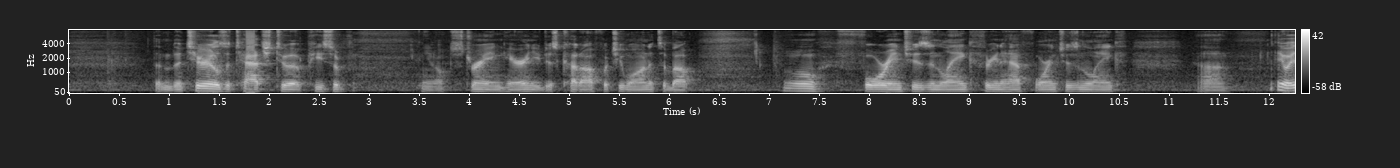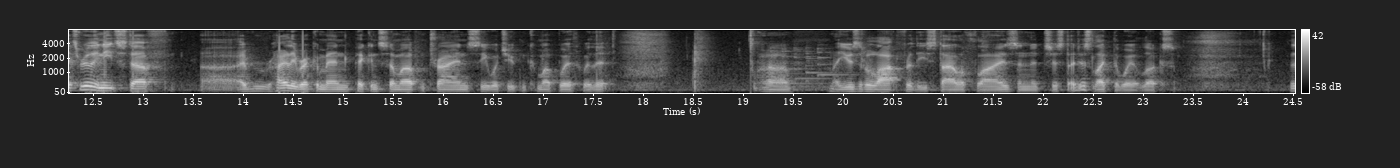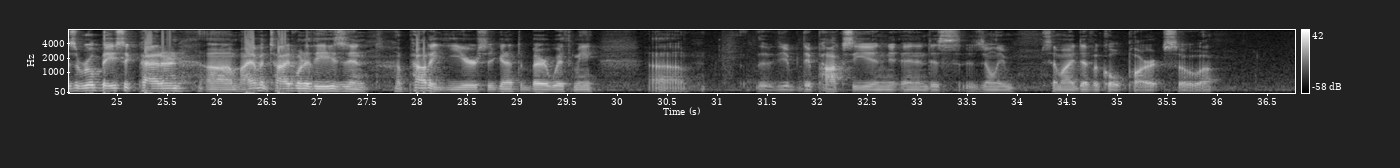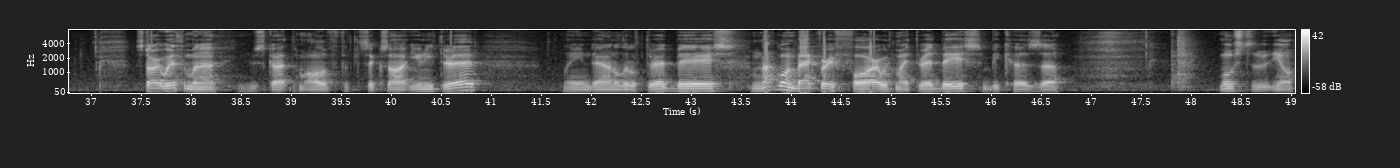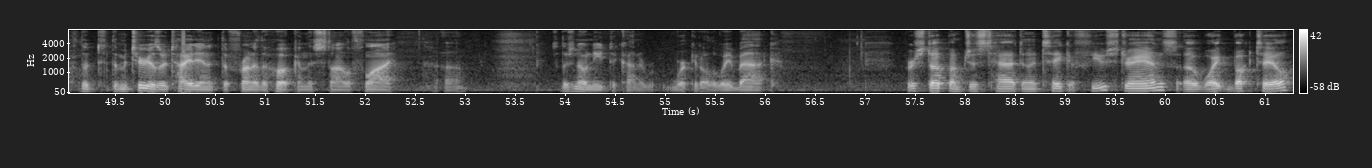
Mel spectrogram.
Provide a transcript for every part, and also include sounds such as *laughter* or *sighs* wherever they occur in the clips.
the materials attached to a piece of you know string here, and you just cut off what you want. It's about oh four inches in length, three and a half, four inches in length. Uh, anyway, it's really neat stuff. Uh, I highly recommend picking some up and trying to see what you can come up with with it. Uh, I use it a lot for these style of flies, and it's just I just like the way it looks. This is a real basic pattern. Um, I haven't tied one of these in about a year, so you're to have to bear with me. Uh, the, the, the, epoxy and, and this is the only semi-difficult part. So uh, start with, I'm to, just got some olive 6-aught uni thread, laying down a little thread base. I'm not going back very far with my thread base because uh, most of the, you know, the, the materials are tied in at the front of the hook on this style of fly. Uh, there's no need to kind of work it all the way back. First up I'm just going to take a few strands of white bucktail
